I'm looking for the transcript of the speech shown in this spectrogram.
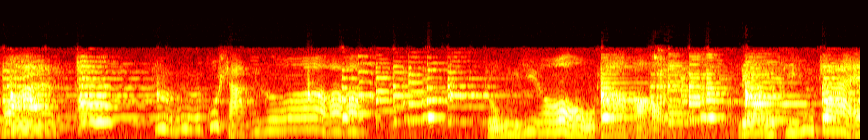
宽，自古善恶终有报，良心债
